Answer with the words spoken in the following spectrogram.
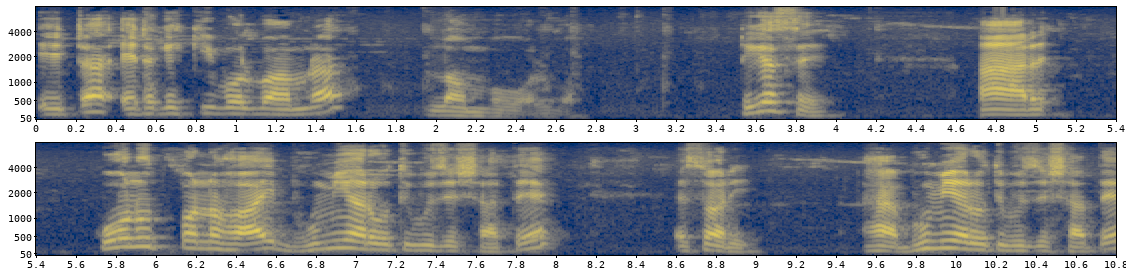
এটা, এটাকে কি বলব আমরা? লম্ব বলব। ঠিক আছে? আর কোণ উৎপন্ন হয় ভূমি আর অতিভুজের সাথে। সরি হ্যাঁ ভূমি আর অতিভুজের সাথে।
